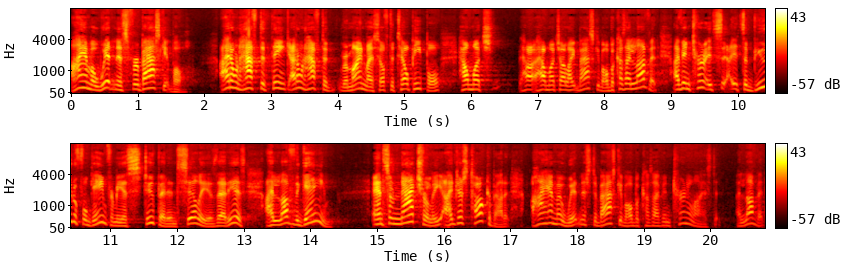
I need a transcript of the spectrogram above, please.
I am a witness for basketball. I don't have to think, I don't have to remind myself to tell people how much how, how much I like basketball because I love it. I've intern- it's, it's a beautiful game for me, as stupid and silly as that is. I love the game. And so naturally, I just talk about it. I am a witness to basketball because I've internalized it. I love it.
